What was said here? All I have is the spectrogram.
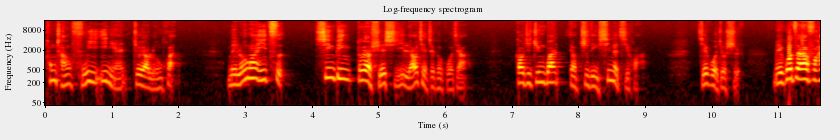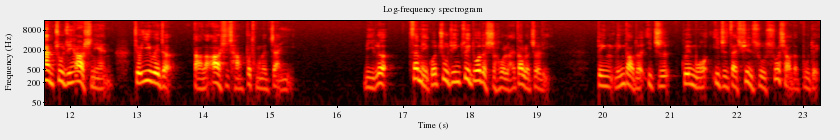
通常服役一年就要轮换，每轮换一次，新兵都要学习了解这个国家，高级军官要制定新的计划。结果就是，美国在阿富汗驻军二十年，就意味着打了二十场不同的战役。米勒在美国驻军最多的时候来到了这里，并领导着一支规模一直在迅速缩小的部队。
